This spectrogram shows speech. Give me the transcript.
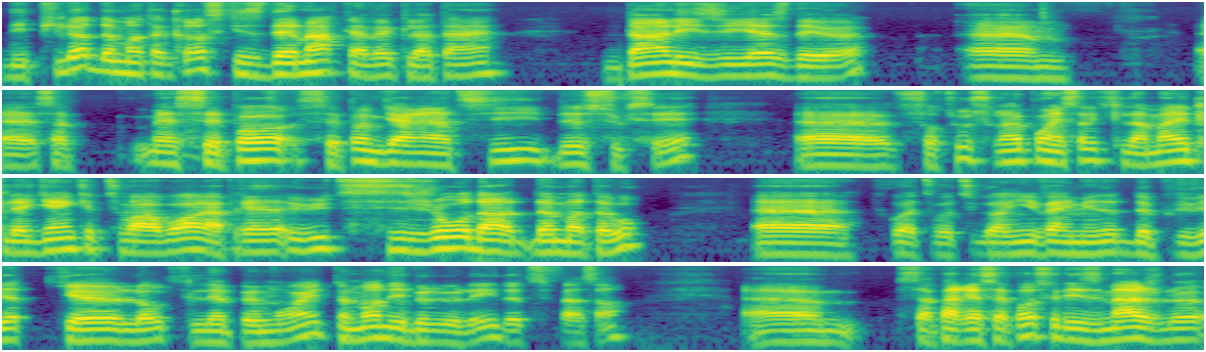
des pilotes de motocross qui se démarquent avec le temps dans les ISDE. Euh, ça- mais ce n'est pas une garantie de succès. Euh, surtout sur 1,7 km, le gain que tu vas avoir après 6 jours de, moto, euh, quoi, tu vas-tu gagner 20 minutes de plus vite que l'autre qui l'a un peu moins? Tout le monde est brûlé de toute façon. Euh, ça paraissait pas sur les images, là,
